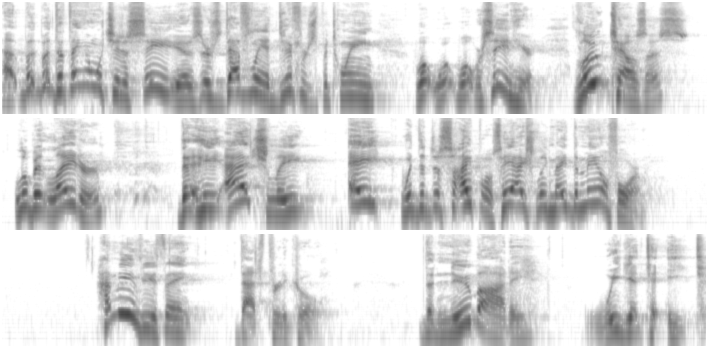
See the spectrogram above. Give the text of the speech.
Uh, but, but the thing I want you to see is there's definitely a difference between what, what, what we're seeing here. Luke tells us a little bit later that he actually ate with the disciples, he actually made the meal for them. How many of you think that's pretty cool? The new body, we get to eat.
